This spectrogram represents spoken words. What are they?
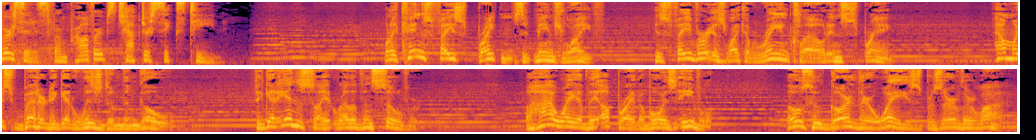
Verses from Proverbs chapter 16. When a king's face brightens, it means life. His favor is like a rain cloud in spring. How much better to get wisdom than gold, to get insight rather than silver. The highway of the upright avoids evil. Those who guard their ways preserve their lives.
